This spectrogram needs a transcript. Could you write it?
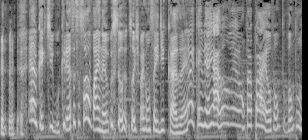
É, o que que, tipo, criança você só vai, né? Os seus, seus pais vão sair de casa, né? Ah, quer viajar? Vamos, vamos pra praia, vamos, vamos, pro,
